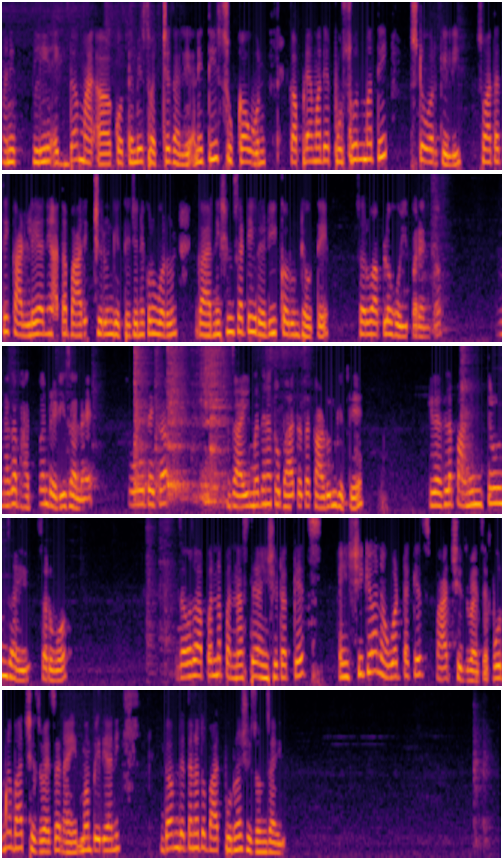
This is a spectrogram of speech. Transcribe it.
आणि क्लीन एकदम मा कोथिंबीर स्वच्छ झाली आणि ती सुकवून कपड्यामध्ये पुसून मग ती स्टोअर केली. सो आता ती काढली आणि आता बारीक चिरून घेते जेणेकरून वरून गार्निशिंगसाठी रेडी करून ठेवते सर्व आपलं होईपर्यंत. माझा भात पण रेडी झाला आहे सो ते का जाळीमध्ये ना तो भात आता काढून घेते की त्यातलं पाणी नितळून जाईल सर्व. जवळजवळ आपण ना पन्नास ते ऐंशी टक्केच ऐंशी किंवा नव्वद टक्केच भात शिजवायचा आहे. पूर्ण भात शिजवायचा नाही. मग बिर्याणी दम देताना तो भात पूर्ण शिजून जाईल.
